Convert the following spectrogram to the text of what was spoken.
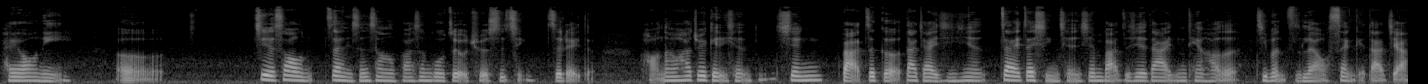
还有你呃介绍在你身上发生过最有趣的事情之类的。好，然后他就会给你先先把这个大家已经先在在行前先把这些大家已经填好的基本资料 send 给大家，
